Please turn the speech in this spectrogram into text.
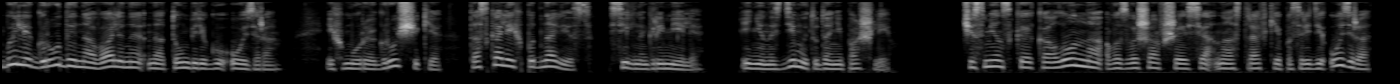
были грудой навалены на том берегу озера. И хмурые грузчики таскали их под навес, сильно гремели, и Нина с Димой туда не пошли. Чесменская колонна, возвышавшаяся на островке посреди озера,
